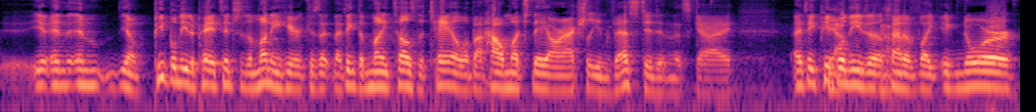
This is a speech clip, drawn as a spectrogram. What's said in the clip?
and, and you know people need to pay attention to the money here because I, I think the money tells the tale about how much they are actually invested in this guy. I think people Yeah, need to yeah. kind of like ignore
